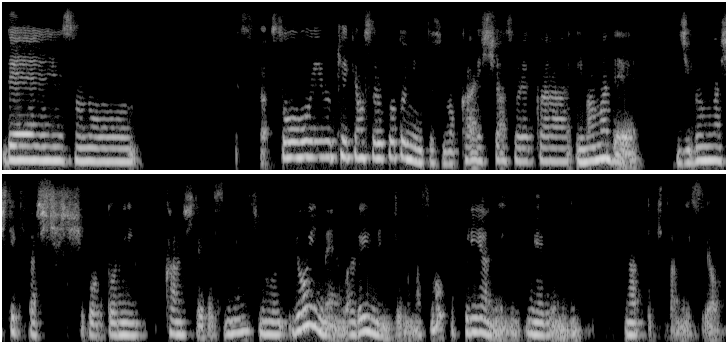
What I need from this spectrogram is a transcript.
で、その、そういう経験をすることによって、その会社、それから今まで自分がしてきた仕事に関してですね、その良い面、悪い面っていうのがすごくクリアに見えるようになってきたんですよ。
